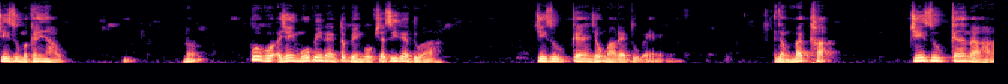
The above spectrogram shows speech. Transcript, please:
ကျေးဇူးမကမ်းရဘူးเนาะကိုယ့်ကိုအရေးမိုးပေးတဲ့တစ်ပင်ကိုဖျက်ဆီးတဲ့သူဟာဂျေဇုကံရုံမာတဲ့သူပဲအဲကြောင့်မက္ခဂျေဇုကံတာဟာ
